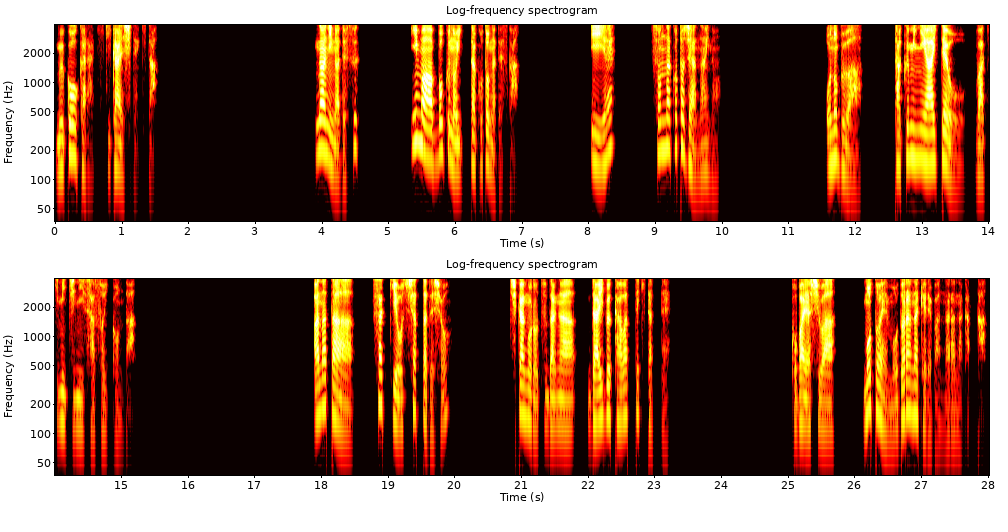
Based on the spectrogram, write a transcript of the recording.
向こうから聞き返してきた。何がです？今僕の言ったことがですか？いいえ、そんなことじゃないの。おのぶは、巧みに相手を脇道に誘い込んだ。あなた、さっきおっしゃったでしょ？近頃津田がだいぶ変わってきたって。小林は元へ戻らなければならなかった。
